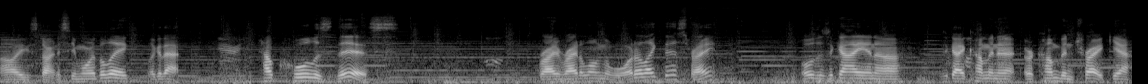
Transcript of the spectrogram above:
Oh, you're starting to see more of the lake. Look at that. How cool is this? Right, right along the water like this, right? Oh, there's a guy in a, there's a guy coming in a recumbent trike, yeah.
